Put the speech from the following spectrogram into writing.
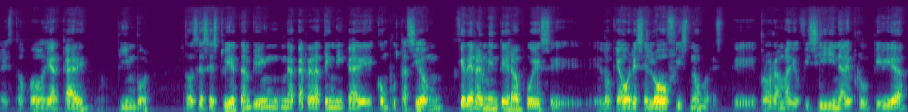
Estos juegos de arcade, pinball. Entonces estudié también una carrera técnica de computación. ¿no? Generalmente era pues eh, lo que ahora es el Office, ¿no? Este programa de oficina, de productividad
